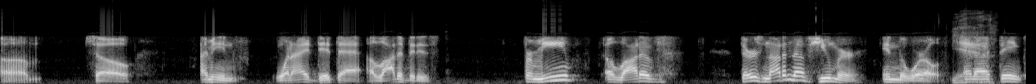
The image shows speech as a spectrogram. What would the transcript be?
Um, so, I mean, when I did that, a lot of it is for me. A lot of there's not enough humor in the world, Yeah. and I think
